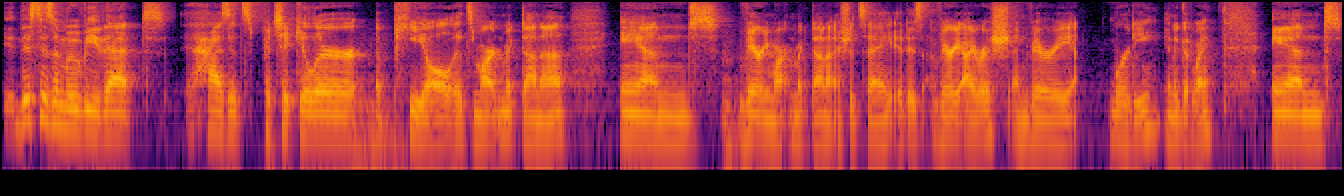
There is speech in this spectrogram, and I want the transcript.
this is a movie that has its particular appeal. It's Martin McDonagh and very Martin McDonagh, I should say. It is very Irish and very wordy in a good way. And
